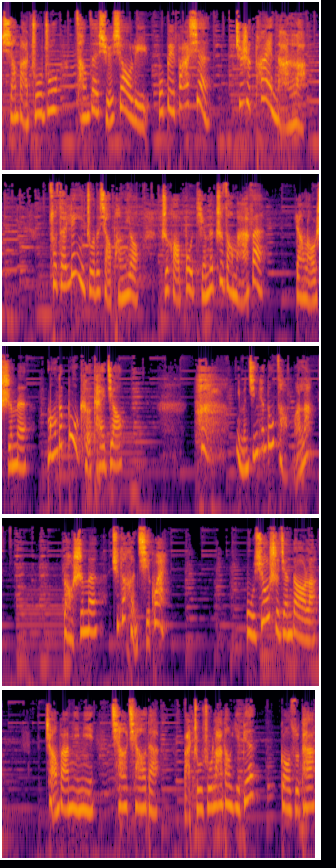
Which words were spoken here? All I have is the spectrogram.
想把猪猪藏在学校里不被发现，真是太难了。坐在另一桌的小朋友只好不停的制造麻烦，让老师们忙得不可开交。哼，你们今天都怎么了？老师们觉得很奇怪。午休时间到了，长发咪咪悄悄的。把猪猪拉到一边，告诉他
